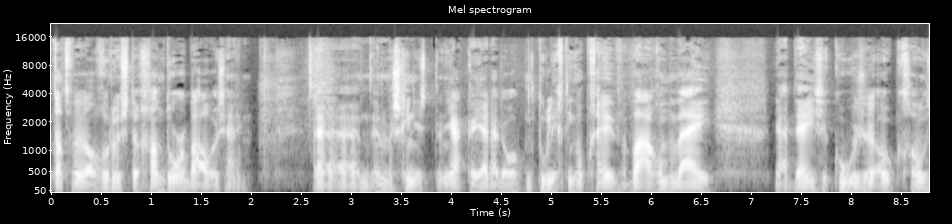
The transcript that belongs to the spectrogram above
dat we wel rustig gaan doorbouwen zijn. Uh, en misschien is, ja, kan jij daardoor ook een toelichting op geven waarom wij ja, deze koersen ook gewoon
